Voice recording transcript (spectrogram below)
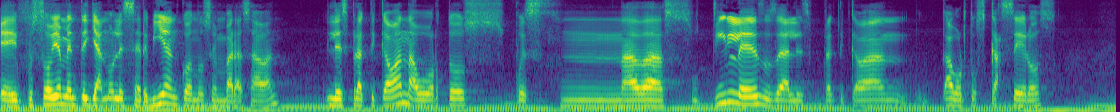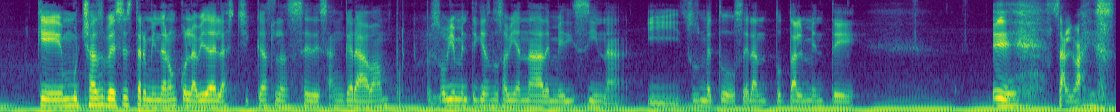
Eh, pues obviamente ya no les servían cuando se embarazaban. Les practicaban abortos pues nada sutiles, o sea, les practicaban abortos caseros que muchas veces terminaron con la vida de las chicas, las se desangraban, porque pues obviamente ellas no sabían nada de medicina y sus métodos eran totalmente eh, salvajes.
